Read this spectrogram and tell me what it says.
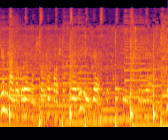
যে ভালো করে মশলাটা কষাতে হবে, এই যে আস্তে আস্তে তেল ছিঁড়ে আসছে।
